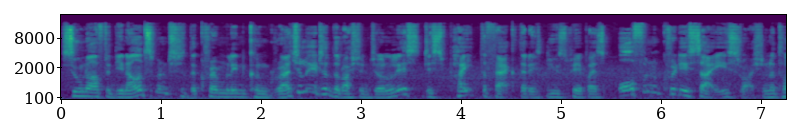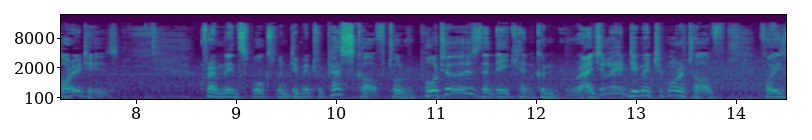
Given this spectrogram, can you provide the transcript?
Soon after the announcement, the Kremlin congratulated the Russian journalist despite the fact that his newspaper has often criticized Russian authorities. Kremlin spokesman Dmitry Peskov told reporters that they can congratulate Dmitry Muratov for his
